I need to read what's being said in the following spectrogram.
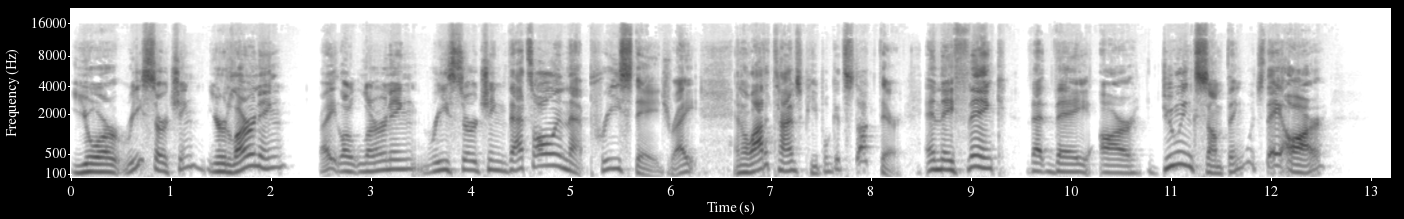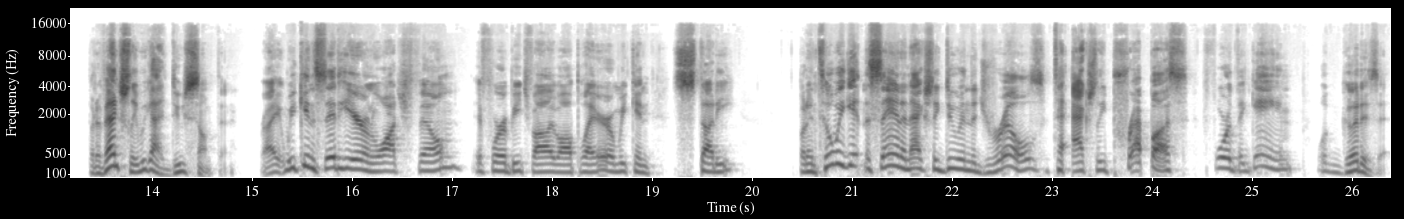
You're researching, you're learning, right? Learning, researching, that's all in that pre stage, right? And a lot of times people get stuck there and they think that they are doing something, which they are, but eventually we got to do something, right? We can sit here and watch film if we're a beach volleyball player and we can study. But until we get in the sand and actually doing the drills to actually prep us for the game, what good is it?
